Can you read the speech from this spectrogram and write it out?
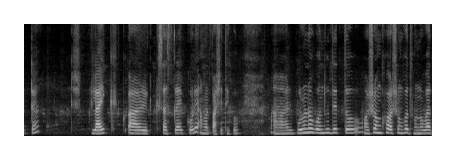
একটা লাইক আর সাবস্ক্রাইব করে আমার পাশে থেকো। আর পুরনো বন্ধুদের তো অসংখ্য অসংখ্য ধন্যবাদ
